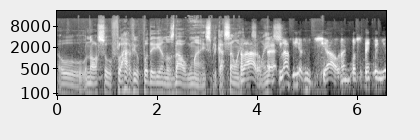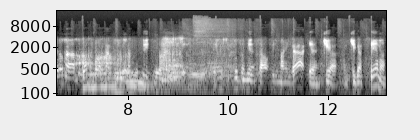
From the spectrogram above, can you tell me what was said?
o nosso Flávio poderia nos dar alguma explicação em claro, relação a isso? É, na via judicial, né, você tem primeiro, vamos colocar primeiro na prefeitura. Tem o Instituto Ambiental de Maringá, que é a antiga, a antiga SEMA,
